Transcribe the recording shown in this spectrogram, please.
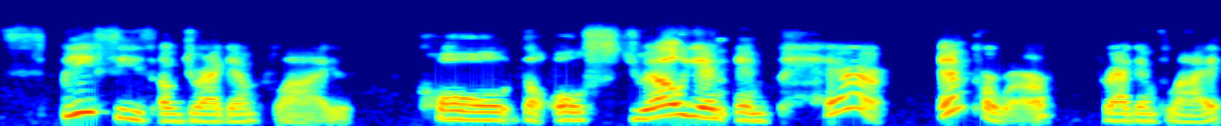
species of dragonfly called the Australian imper- emperor dragonfly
